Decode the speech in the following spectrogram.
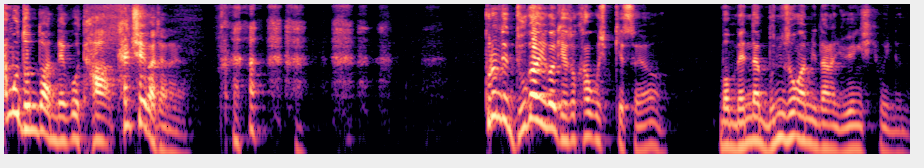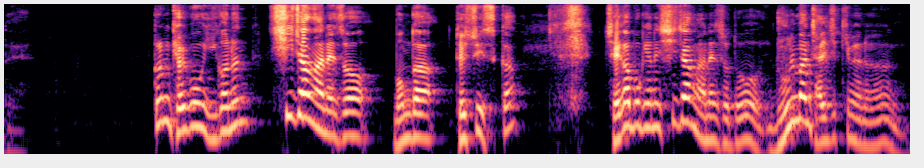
아무 돈도 안 내고 다 탈취해 가잖아요. 그런데 누가 이걸 계속 하고 싶겠어요? 뭐 맨날 문송합니다는 유행시키고 있는데. 그럼 결국 이거는 시장 안에서 뭔가 될 수 있을까? 제가 보기에는 시장 안에서도 룰만 잘 지키면은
